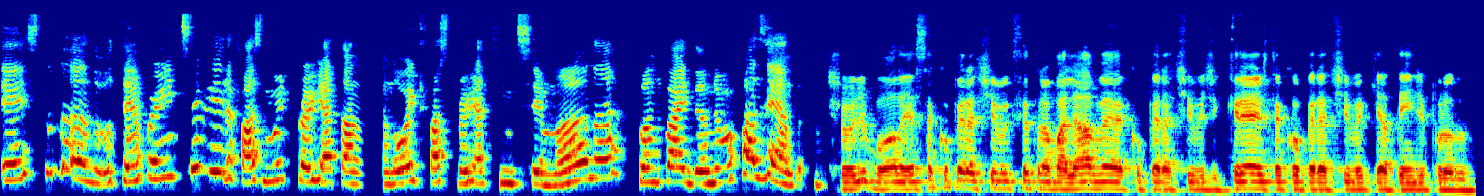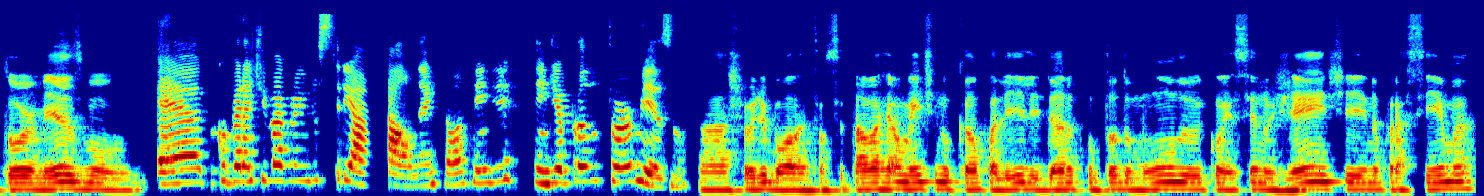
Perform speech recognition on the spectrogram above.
e estudando. O tempo a gente se vira. Faço muito projeto à noite, faço projeto fim de semana. Quando vai dando, eu vou fazendo. Show de bola. E essa cooperativa que você trabalhava é a cooperativa de crédito, é a cooperativa que atende produtor mesmo? É a cooperativa agroindustrial, né? Então atende, atendia produtor mesmo. Ah, show de bola. Então você estava realmente no campo ali, lidando com todo mundo, conhecendo gente, indo para cima.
